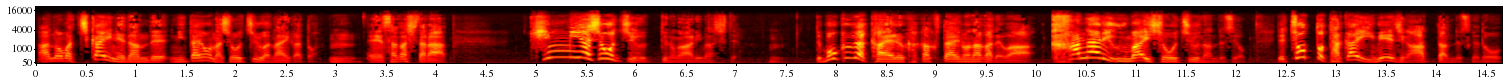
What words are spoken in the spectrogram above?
あの、まあ、近い値段で似たような焼酎はないかと、うん、えー、探したら、金宮焼酎っていうのがありまして、で、僕が買える価格帯の中では、かなりうまい焼酎なんですよ。で、ちょっと高いイメージがあったんですけど、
